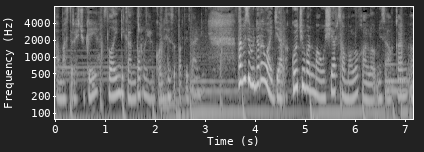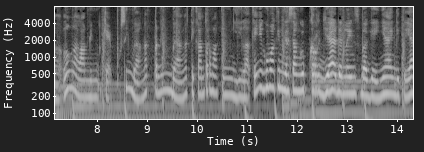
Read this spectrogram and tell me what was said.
tambah stres juga ya selain di kantor yang kondisi seperti tadi. Tapi sebenarnya wajar gue cuman mau share sama lo kalau misalkan uh, lo ngalamin kayak pusing banget pening banget di kantor makin gila kayaknya gue makin gak sanggup kerja dan lain sebagainya gitu ya.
